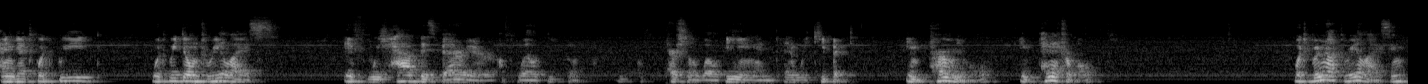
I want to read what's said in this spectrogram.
And yet what we what we don't realize if we have this barrier of well of personal well-being and, and we keep it impermeable, impenetrable, what we're not realizing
